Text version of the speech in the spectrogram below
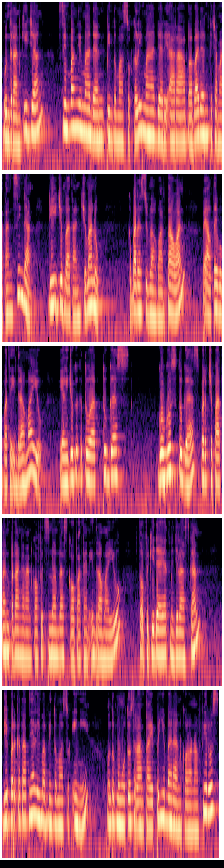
Bundaran Kijang, Simpang 5 dan pintu masuk kelima dari arah Babadan Kecamatan Sindang di Jembatan Cimanuk. Kepada sejumlah wartawan, PLT Bupati Indramayu yang juga Ketua Tugas Gugus Tugas Percepatan Penanganan COVID-19 Kabupaten Indramayu, Taufik Hidayat menjelaskan, diperketatnya lima pintu masuk ini untuk memutus rantai penyebaran coronavirus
